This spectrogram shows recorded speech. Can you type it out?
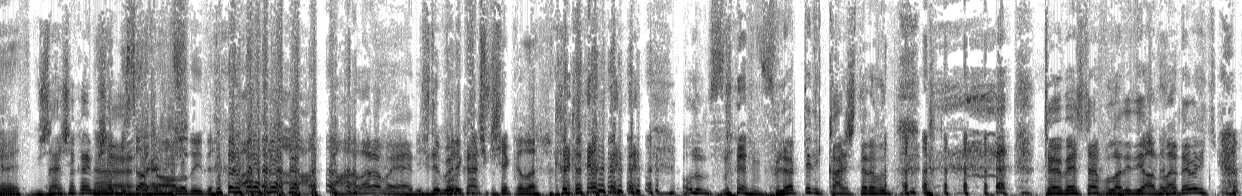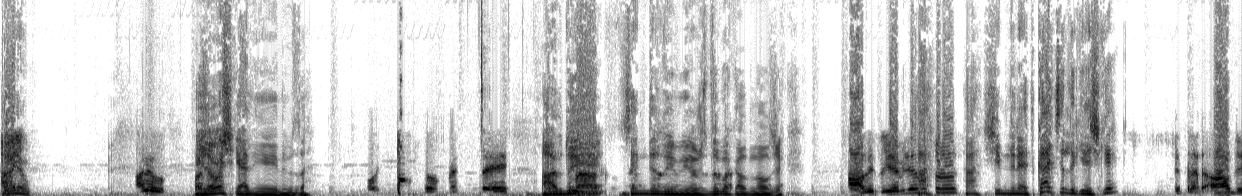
Evet. Güzel şakaymış Ha, ha. bir saat ağladıydı. Ağlar ama yani. İşte böyle küçük şakalar. Oğlum flört dedik karşı tarafın tövbe estağfurullah dediği anılar demedik. Alo. Alo. Hocam hoş geldin yayınımıza. Abi duymuyor. Seni de duymuyoruz. Dur bakalım ne olacak. Abi duyabiliyor musunuz? Ha şimdi net. Kaç yıllık ilişki? Süper. Abi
